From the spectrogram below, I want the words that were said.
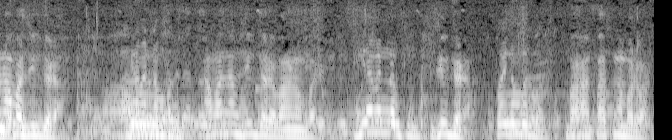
নম্বর জিউদরা আমার নাম জিউদরা বারো নম্বরে গ্রামের নাম কি জিউদরা কয় নম্বর ওয়ার্ড বা- পাঁচ নম্বর ওয়ার্ড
